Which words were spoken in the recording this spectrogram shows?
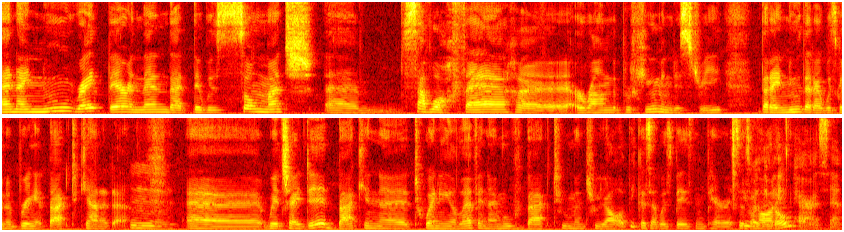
And I knew right there and then that there was so much um, savoir faire uh, around the perfume industry that I knew that I was going to bring it back to Canada, mm. uh, which I did back in uh, 2011. I moved back to Montreal because I was based in Paris as a model. Paris, yeah.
